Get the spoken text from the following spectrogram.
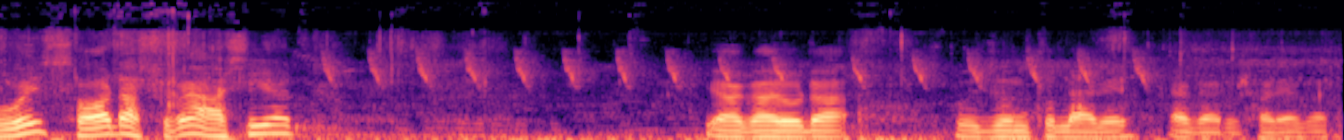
ওই ছটার সময় আসি আর এগারোটা পর্যন্ত লাগে এগারো সাড়ে এগারো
